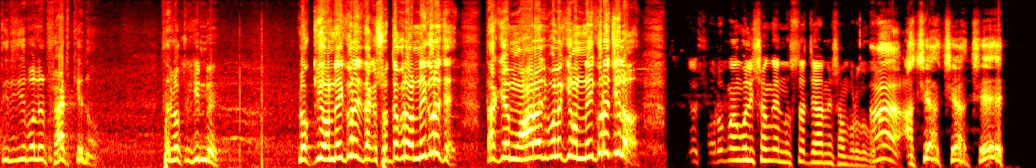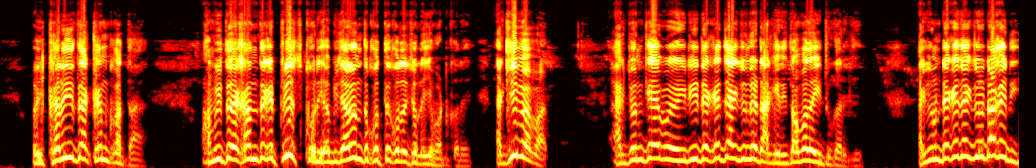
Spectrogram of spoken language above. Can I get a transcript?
তিনি যদি বলেন ফ্ল্যাট কেন? তাহলে লোক তো কিনবে? লোক কি অন্যায় করেছে? তাকে সত্য করে অন্যায় করেছে? তাকে মহারাজ বলে কি অন্যায় করেছিল? সৌরভ গাঙ্গুলির সঙ্গে নুসরত জাহানের সম্পর্ক হ্যাঁ আছে আছে আছে। ওইখানেই দেখেন কথা। আমি তো এখান থেকে টুইস্ট করি। আপনি জানেন তো করতে কোথায় চলে যাবাট করে। একই ব্যাপার। একজনকে ইডি ডেকেছে একজনকে ডাকেনি তবে এইটুকু আর কি। একজন ডেকেছে একজন ডাকেনি।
